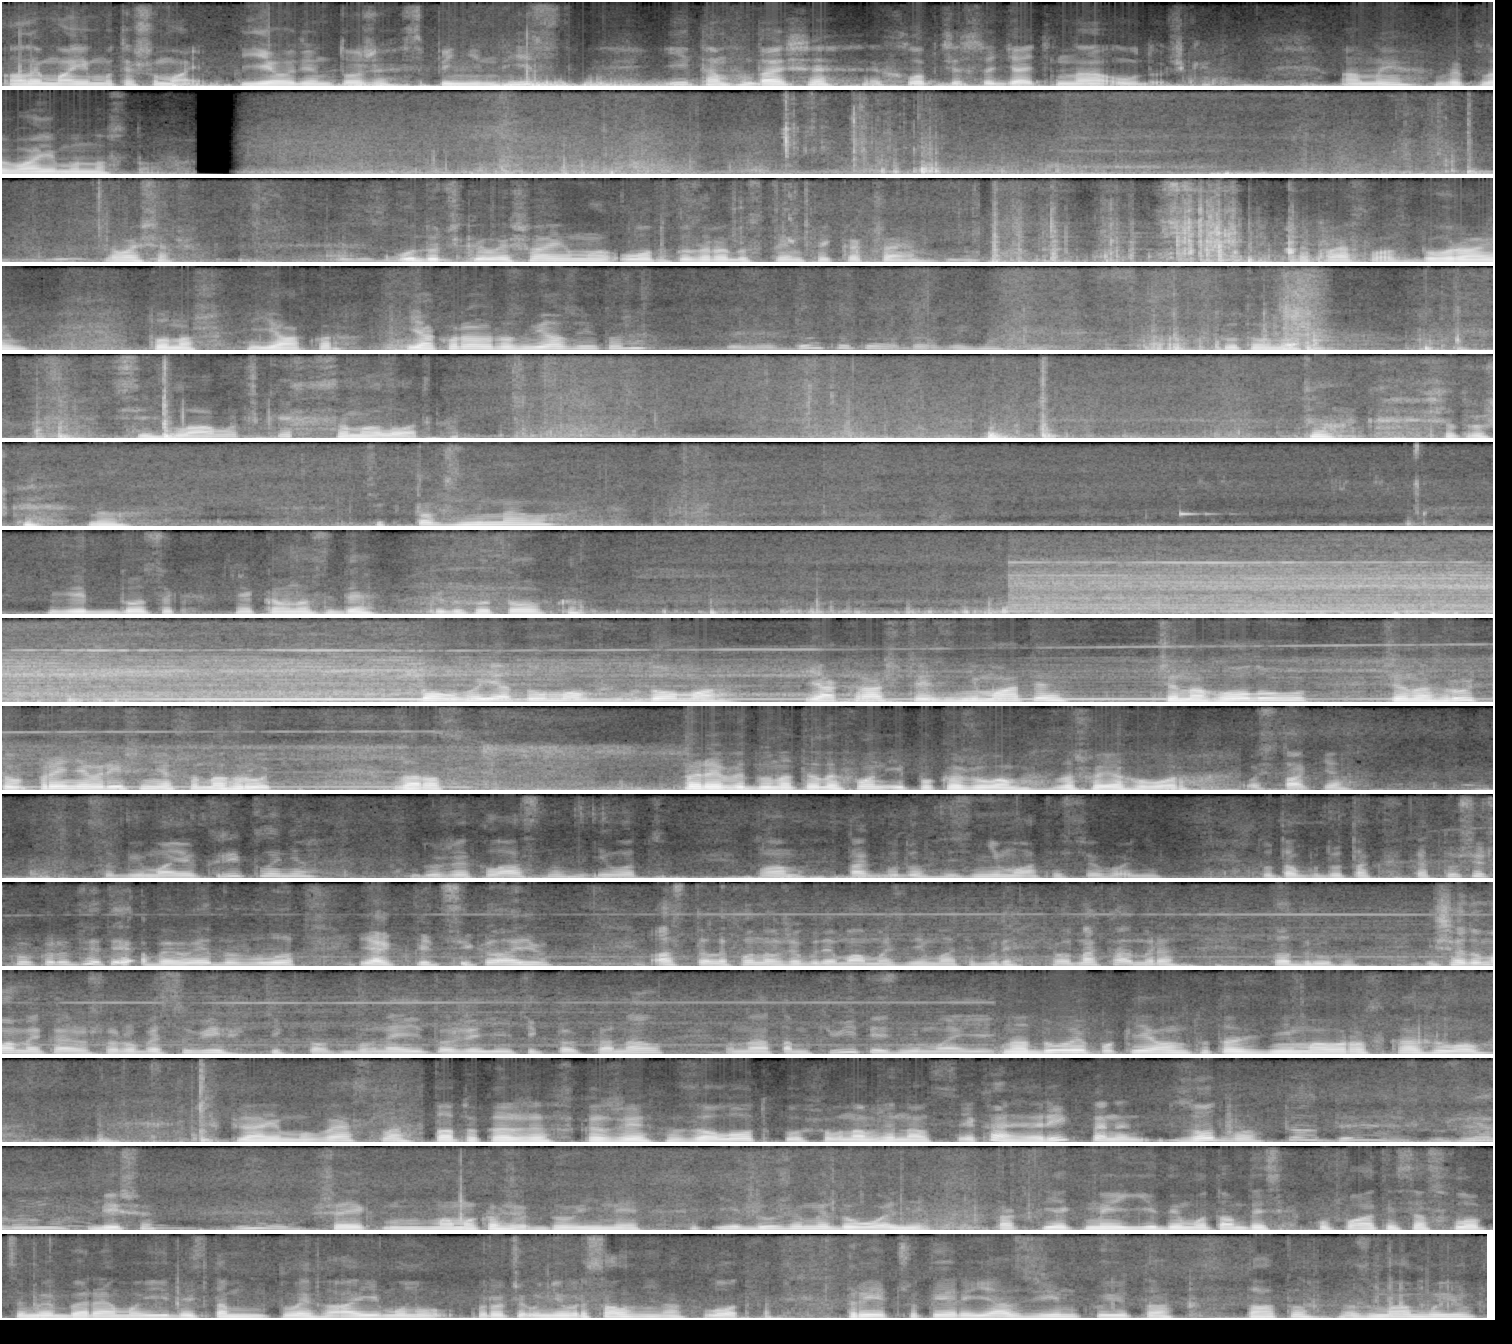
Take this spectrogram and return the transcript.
Але маємо те, що маємо. Є один теж спінінгіст, і там далі хлопці сидять на удочки. А ми випливаємо на став. Давай ще. Удочки лишаємо, лодку зараз та й качаємо. Це весело збираємо. То наш якор. Якора розв'язую теж? Тут у нас ці лавочки, сама лодка. Так, ще трошки на TikTok знімемо. Відосик, яка в нас йде підготовка. Довго я думав вдома, як краще знімати, чи на голову, чи на грудь, то прийняв рішення, що на грудь. Зараз переведу на телефон і покажу вам, за що я говорю. Ось так я собі маю кріплення, дуже класне. І от вам так буду знімати сьогодні. Тут я буду так катушечку крутити, аби видно було, як підсікаю. А з телефона вже буде мама знімати. Буде одна камера та друга. І ще до мами кажу, що роби собі TikTok, бо в неї теж є TikTok канал, вона там квіти знімає. Надули, поки я вам тут знімав, розказував. Чіпляємо весла. Тато каже, скажи за лодку, що вона вже нас. Яка? Рік певне? Зо два? Та де? Вже воно. Більше? Ну, Ще як мама каже, до війни. І дуже ми довольні. Так як ми їдемо там десь купатися з хлопцями, беремо її десь там плигаємо. Ну, коротше, універсальна лодка. Три-чотири, я з жінкою та тато з мамою.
